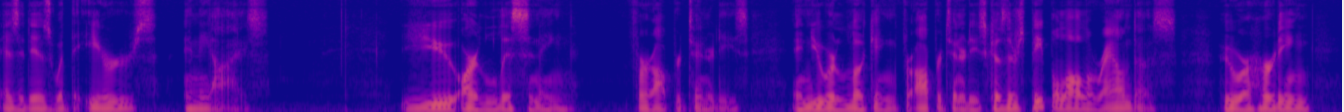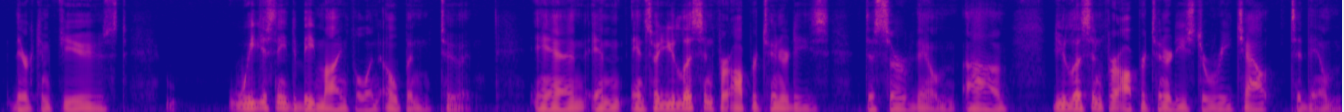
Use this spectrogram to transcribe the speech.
as it is with the ears and the eyes. You are listening for opportunities and you are looking for opportunities because there's people all around us who are hurting, they're confused. We just need to be mindful and open to it. And and and so you listen for opportunities to serve them. Uh, you listen for opportunities to reach out to them.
